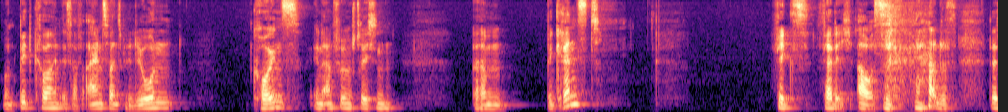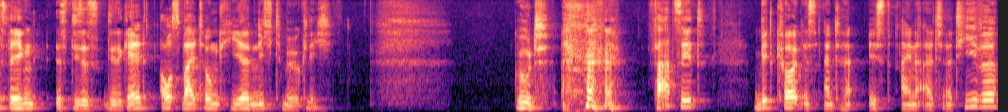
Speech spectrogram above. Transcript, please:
und Bitcoin ist auf 21 Millionen Coins in Anführungsstrichen ähm, begrenzt. Fix, fertig, aus. ja, das, deswegen ist dieses, diese Geldausweitung hier nicht möglich. Gut, Fazit, Bitcoin ist eine, ist eine Alternative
